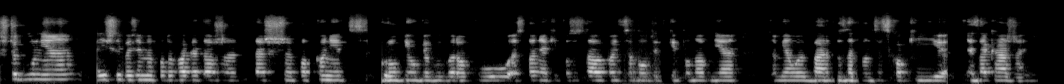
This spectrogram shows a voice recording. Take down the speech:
Szczególnie jeśli weźmiemy pod uwagę to, że też pod koniec grudnia ubiegłego roku Estonia, jak i pozostałe państwa bałtyckie ponownie miały bardzo znaczące skoki zakażeń.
